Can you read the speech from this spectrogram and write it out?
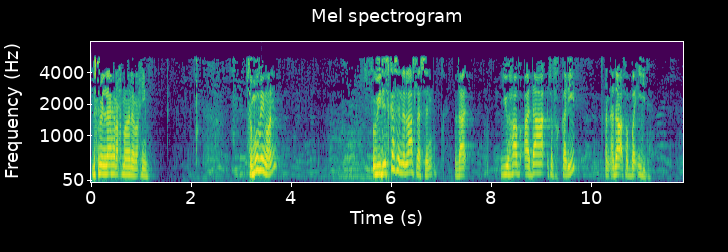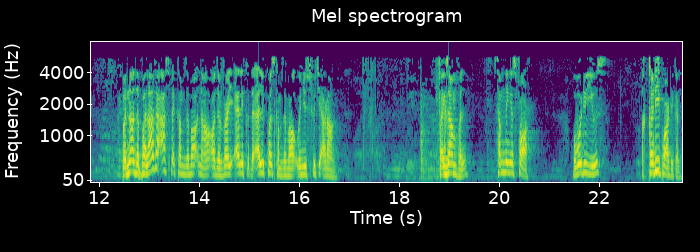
Bismillah ar-Rahman ar-Rahim. So moving on, we discussed in the last lesson that you have adat of qareeb and adat of ba'id. But now the balaga aspect comes about now, or the very eloquent, the eloquence comes about when you switch it around. For example, something is far, but what do you use? A qareeb particle.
